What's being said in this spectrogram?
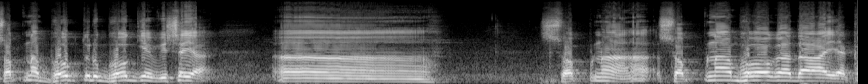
స్వప్న భోక్తృ భోగ్య విషయ స్వప్న స్వప్నభోగదాయక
